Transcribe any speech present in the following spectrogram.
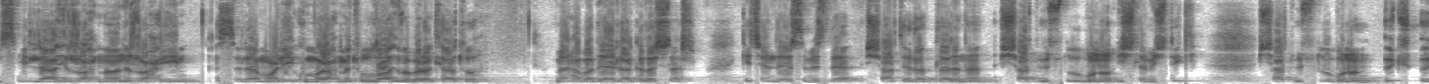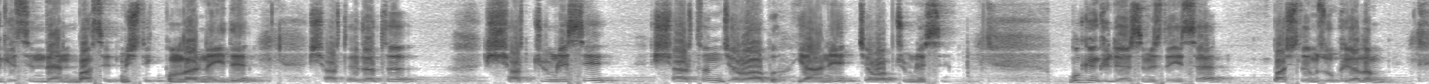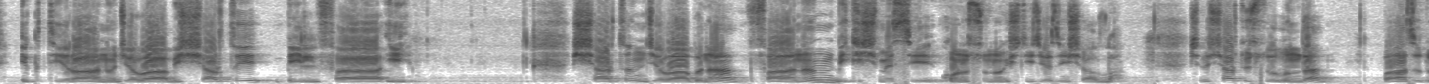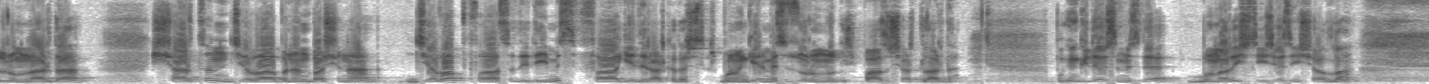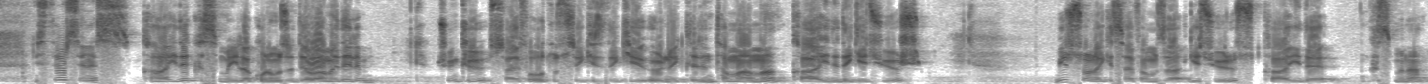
Bismillahirrahmanirrahim. Esselamu Aleyküm ve Rahmetullahi ve Berekatuh. Merhaba değerli arkadaşlar. Geçen dersimizde şart edatlarını, şart üslubunu işlemiştik. Şart üslubunun üç ögesinden bahsetmiştik. Bunlar neydi? Şart edatı, şart cümlesi, şartın cevabı yani cevap cümlesi. Bugünkü dersimizde ise başlığımızı okuyalım. İktiranu cevabı şartı bil fa'i. Şartın cevabına fa'nın bitişmesi konusunu işleyeceğiz inşallah. Şimdi şart üslubunda bazı durumlarda şartın cevabının başına cevap fa'sı dediğimiz fa gelir arkadaşlar. Bunun gelmesi zorunludur bazı şartlarda. Bugünkü dersimizde bunları işleyeceğiz inşallah. İsterseniz kaide kısmıyla konumuza devam edelim. Çünkü sayfa 38'deki örneklerin tamamı kaidede geçiyor. Bir sonraki sayfamıza geçiyoruz. Kaide kısmına.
